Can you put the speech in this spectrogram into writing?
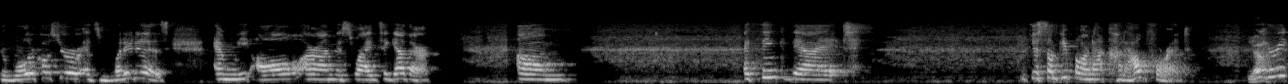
the roller coaster. It's what it is. And we all are on this ride together. Um, i think that just some people are not cut out for it yeah. Period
